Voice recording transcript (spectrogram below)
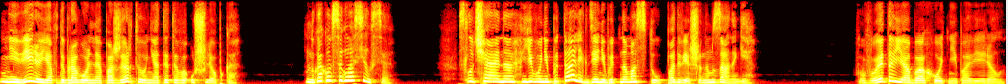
Не верю я в добровольное пожертвование от этого ушлепка. Но как он согласился? Случайно его не пытали где-нибудь на мосту, подвешенным за ноги? В это я бы охотнее поверил.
